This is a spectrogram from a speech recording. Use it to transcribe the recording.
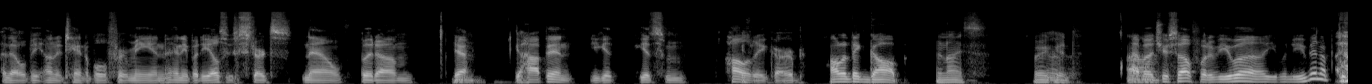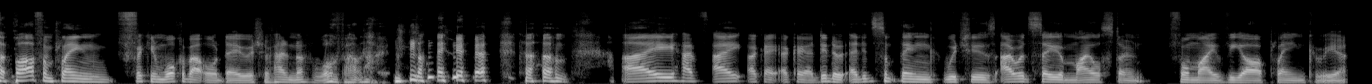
that will be unattainable for me and anybody else who starts now. But um, yeah. Mm. you hop in, you get you get some holiday garb. Holiday garb. Very nice. Very Yeah. good. How Um, about yourself? What have you uh you, what have you been up to? Apart from playing freaking walkabout all day, which I've had enough of walkabout now. um, I have I okay okay I did a, I did something which is I would say a milestone for my VR playing career,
